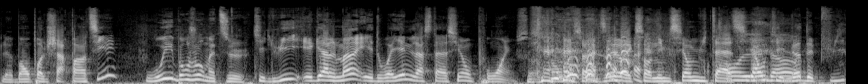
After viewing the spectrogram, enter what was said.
le bon Paul Charpentier. Oui, bonjour Mathieu. Qui lui également est doyen de la station Point. Ça, Ça, on va se le dire avec son émission On Mutation qui est là depuis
